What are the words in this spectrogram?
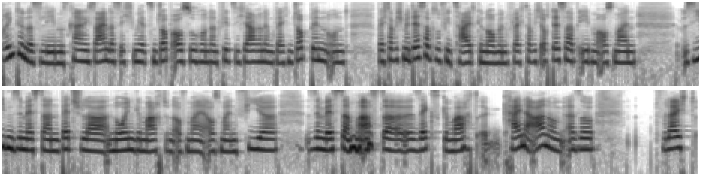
bringt denn das Leben? Es kann ja nicht sein, dass ich mir jetzt einen Job aussuche und dann 40 Jahre in dem gleichen Job bin. Und vielleicht habe ich mir deshalb so viel Zeit genommen. Vielleicht habe ich auch deshalb eben aus meinen sieben Semestern Bachelor neun gemacht und auf mein, aus meinen vier Semestern Master sechs gemacht. Keine Ahnung. Also vielleicht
